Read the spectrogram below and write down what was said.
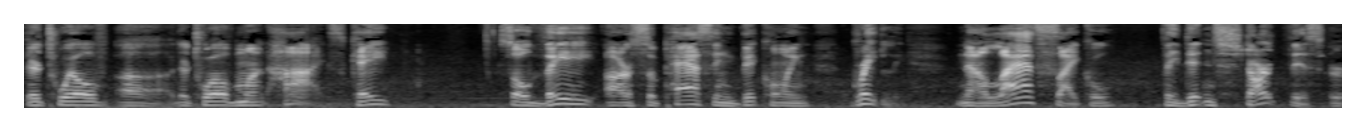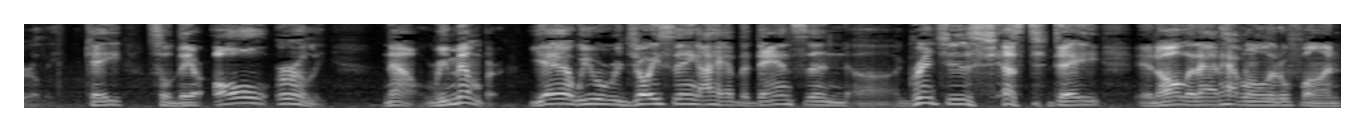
their 12 uh their 12 month highs, okay? So they are surpassing Bitcoin greatly. Now, last cycle, they didn't start this early, okay? So they're all early. Now, remember, yeah, we were rejoicing. I had the dancing uh, Grinches yesterday and all of that, having a little fun.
